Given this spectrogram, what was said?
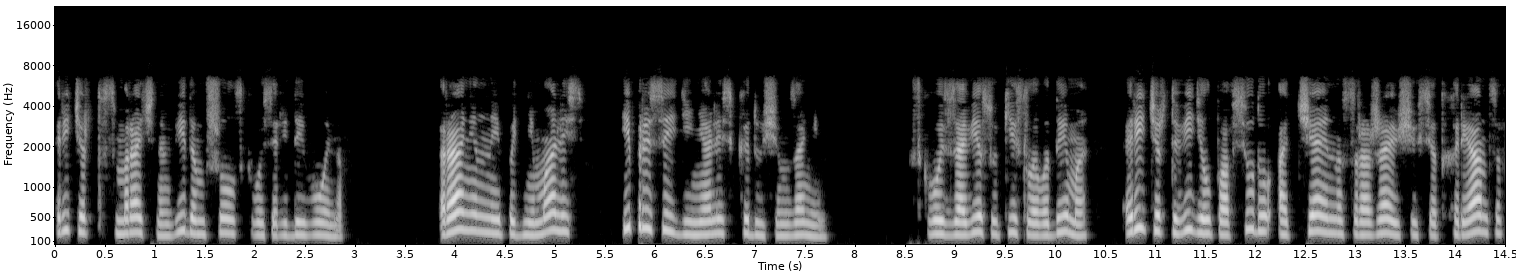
Ричард с мрачным видом шел сквозь ряды воинов. Раненые поднимались и присоединялись к идущим за ним. Сквозь завесу кислого дыма Ричард видел повсюду отчаянно сражающихся тхарианцев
